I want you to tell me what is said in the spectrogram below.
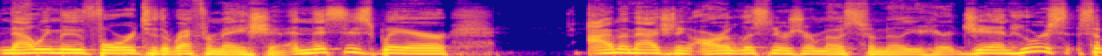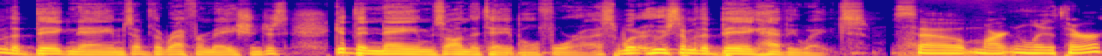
Now we move forward to the Reformation. And this is where I'm imagining our listeners are most familiar here. Jen, who are some of the big names of the Reformation? Just get the names on the table for us. What, who are some of the big heavyweights? So Martin Luther,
